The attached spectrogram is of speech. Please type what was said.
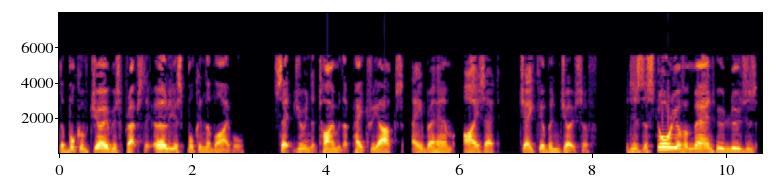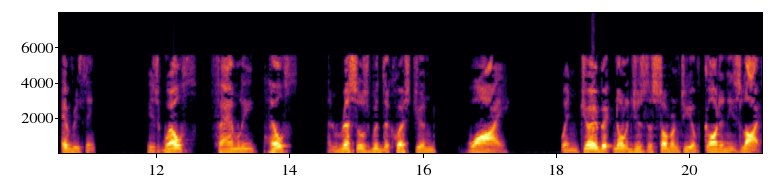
The book of Job is perhaps the earliest book in the Bible, set during the time of the patriarchs Abraham, Isaac, Jacob and Joseph. It is the story of a man who loses everything. His wealth, family, health, and wrestles with the question, why? When Job acknowledges the sovereignty of God in his life,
